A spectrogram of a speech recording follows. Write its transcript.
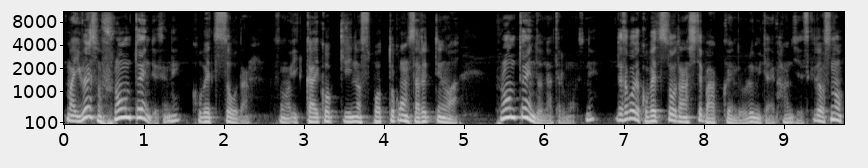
まあ、いわゆるそのフロントエンドですよね。個別相談。その一回こっきりのスポットコンサルっていうのは、フロントエンドになってるものですね。で、そこで個別相談してバックエンド売るみたいな感じですけど、その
